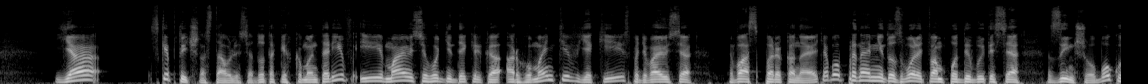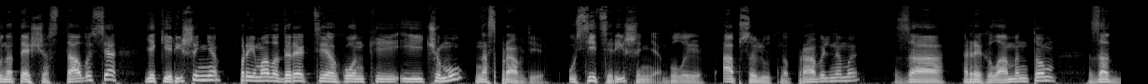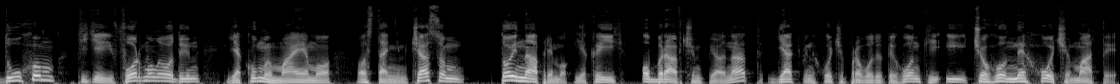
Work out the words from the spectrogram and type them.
Я скептично ставлюся до таких коментарів і маю сьогодні декілька аргументів, які, сподіваюся, вас переконають або принаймні дозволять вам подивитися з іншого боку на те, що сталося, які рішення приймала дирекція гонки, і чому насправді усі ці рішення були абсолютно правильними за регламентом, за духом тієї Формули 1, яку ми маємо останнім часом. Той напрямок, який обрав чемпіонат, як він хоче проводити гонки і чого не хоче мати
